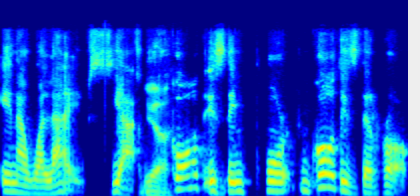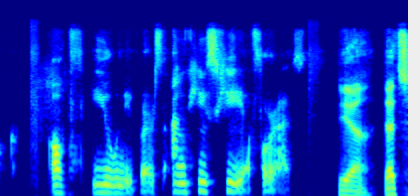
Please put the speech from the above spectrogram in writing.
in our lives. Yeah. yeah. God is the important. God is the rock of universe, and He's here for us. Yeah, that's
